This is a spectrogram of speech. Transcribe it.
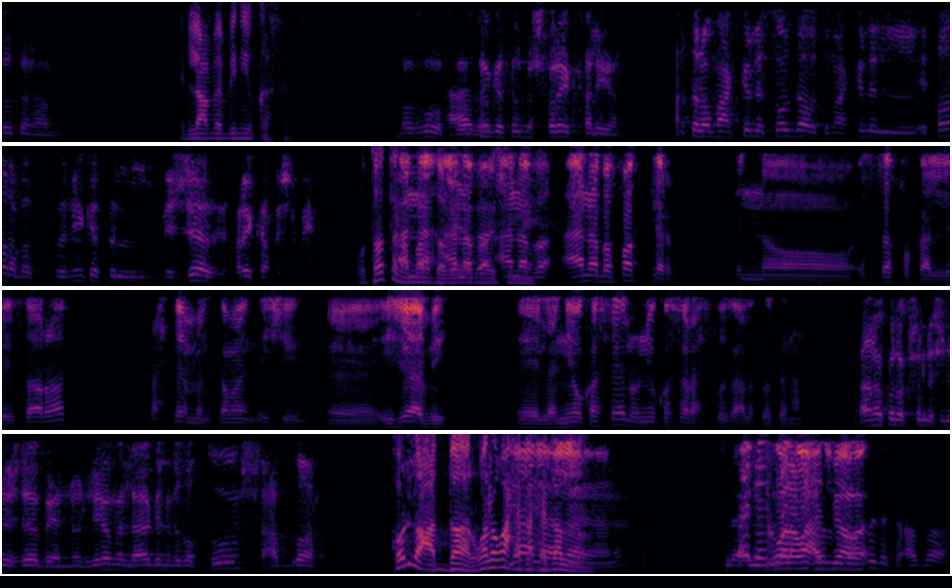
توتنهام. اللعبة بنيوكاسل مزبوط عادل. بس نيوكاسل مش فريق حاليا. حتى لو مع كل ال sold out ومع كل الاثاره بس نيوكاسل مش جاهزه فريقها مش منيح وتوتنهام أنا برضه أنا ب... أنا. ب... أنا بفكر إنه الصفقة اللي صارت راح تعمل كمان شيء إيجابي آه، لنيوكاسل ونيوكاسل راح يفوز على توتنهام أنا أقول لك شو الشيء الإيجابي إنه اليوم اللاعبين اللي بيزبطوش على الدار كله على الدار ولا واحد لا لا، هيك ولا واحد فيهم-.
